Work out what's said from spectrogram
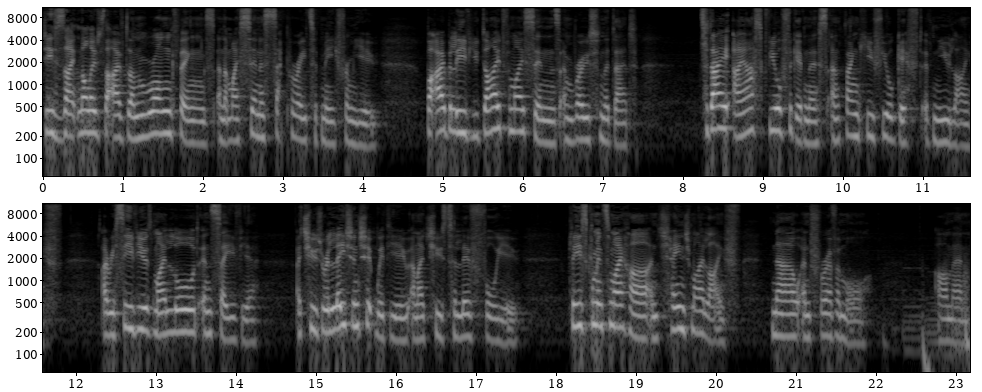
Jesus, I acknowledge that I've done wrong things and that my sin has separated me from you. But I believe you died for my sins and rose from the dead. Today, I ask for your forgiveness and thank you for your gift of new life. I receive you as my Lord and Savior. I choose relationship with you and I choose to live for you. Please come into my heart and change my life now and forevermore. Amen.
